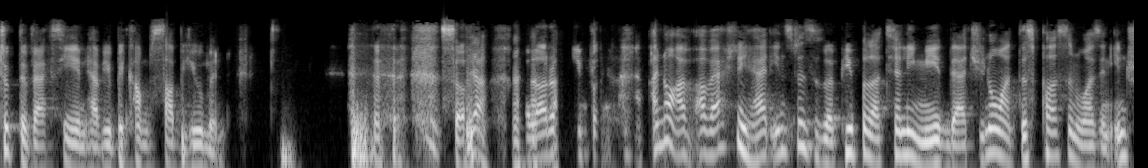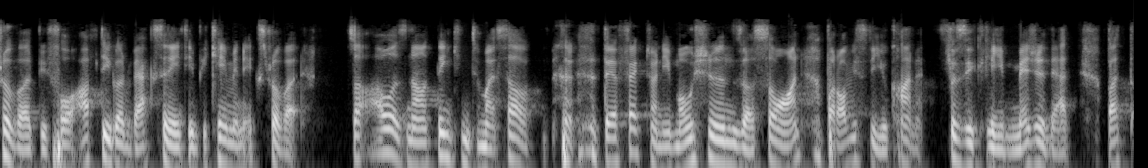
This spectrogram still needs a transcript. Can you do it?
took the vaccine, have you become subhuman? so yeah. a lot of people i know I've, I've actually had instances where people are telling me that you know what this person was an introvert before after he got vaccinated he became an extrovert so I was now thinking to myself, the effect on emotions or so on, but obviously you can't physically measure that. But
